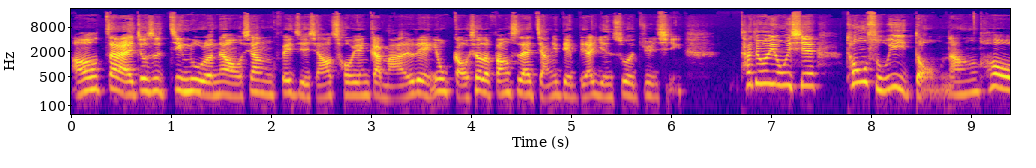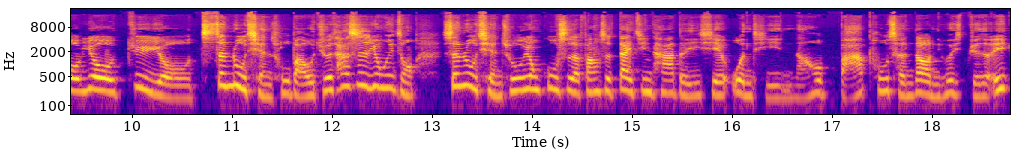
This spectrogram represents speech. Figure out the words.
然后再来就是进入了那种像菲姐想要抽烟干嘛，有点用搞笑的方式来讲一点比较严肃的剧情。他就会用一些通俗易懂，然后又具有深入浅出吧。我觉得他是用一种深入浅出，用故事的方式带进他的一些问题，然后把它铺陈到你会觉得，诶，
